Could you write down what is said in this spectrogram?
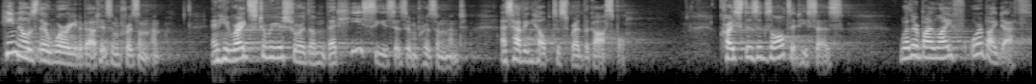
He knows they're worried about his imprisonment, and he writes to reassure them that he sees his imprisonment as having helped to spread the gospel. Christ is exalted, he says, whether by life or by death.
